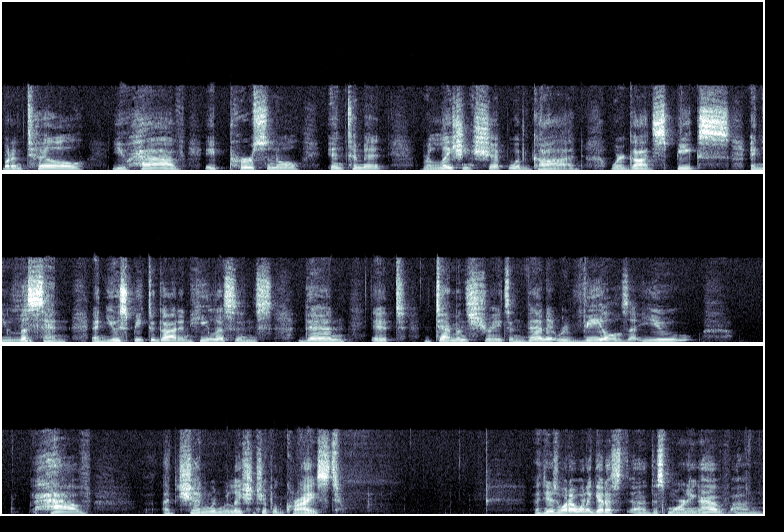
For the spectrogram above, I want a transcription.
But until you have a personal, intimate relationship with God where God speaks and you listen and you speak to God and He listens, then it demonstrates and then it reveals that you have a genuine relationship with Christ. And here's what I want to get us uh, this morning. I have um,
